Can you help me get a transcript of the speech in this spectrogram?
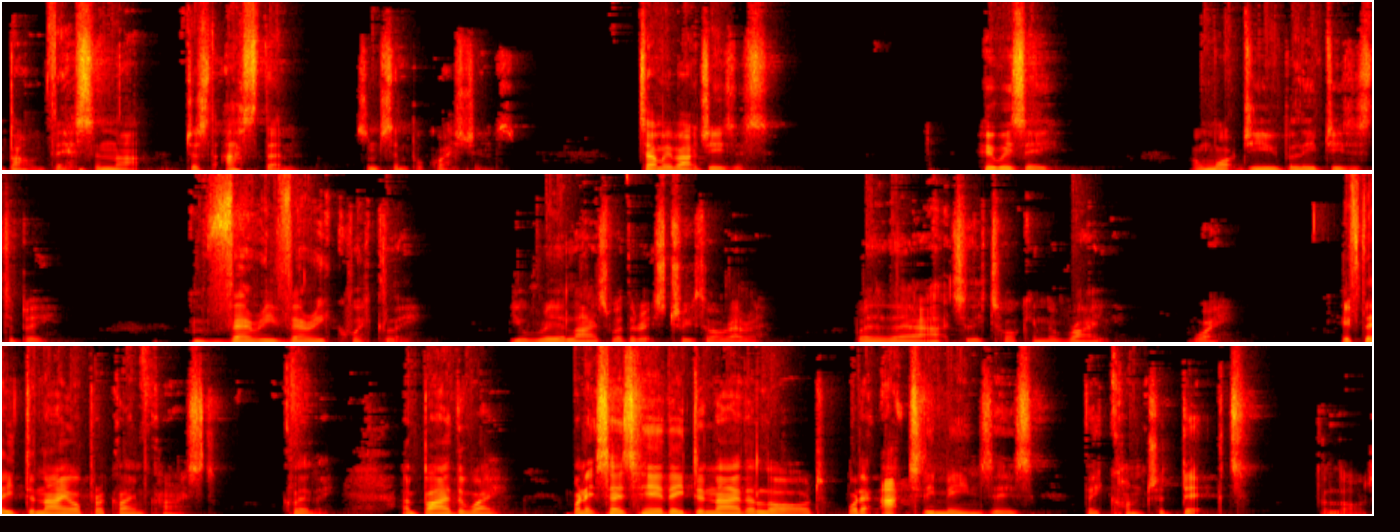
about this and that. Just ask them some simple questions. Tell me about Jesus. Who is he? And what do you believe Jesus to be? And very, very quickly, you'll realize whether it's truth or error, whether they're actually talking the right way. If they deny or proclaim Christ, clearly. And by the way, when it says here they deny the Lord, what it actually means is they contradict the Lord.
